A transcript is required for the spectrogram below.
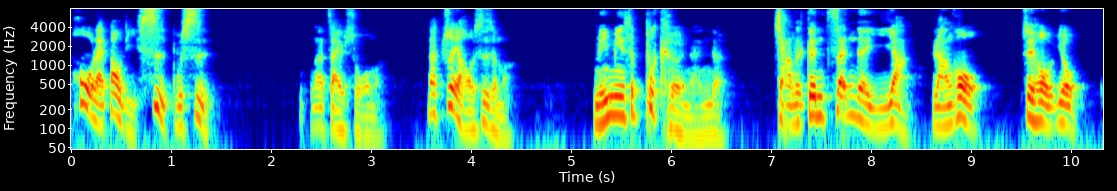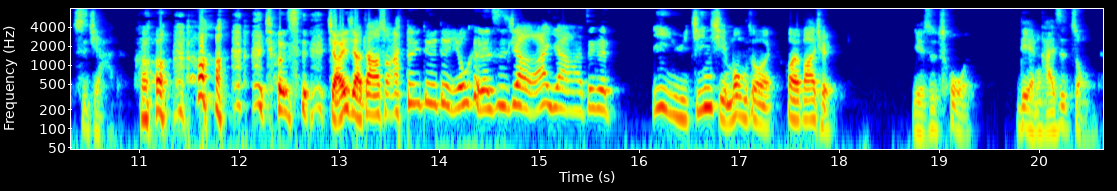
后来到底是不是？那再说嘛。那最好是什么？明明是不可能的，讲的跟真的一样，然后最后又是假的，就是讲一讲，大家说啊，对对对，有可能是这样。哎呀，这个一语惊醒梦中人，后来发觉也是错的，脸还是肿的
